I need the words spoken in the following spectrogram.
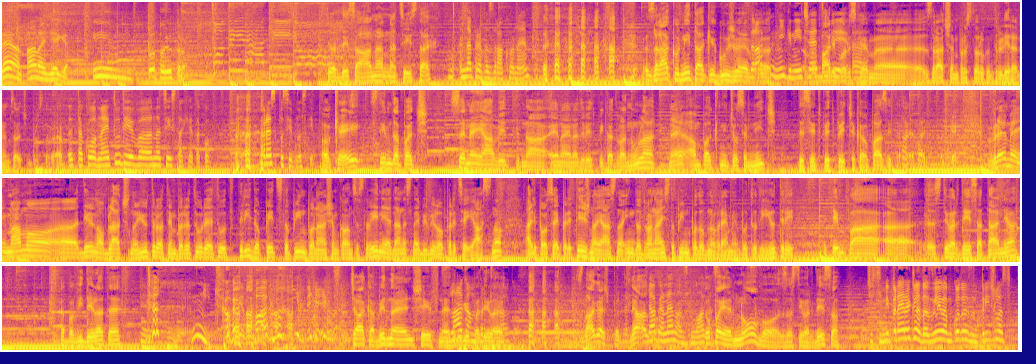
Dejan, Ana in Jeger. In to to jutro. Stevardesa Ana na cestah. Najprej v zraku, ne? V zraku ni take gužve. V zraku ni gneče, V Mariborskem uh, zračnem prostoru, kontroliranem zračnem prostoru. Ja. Tako, ne, tudi v, na cestah je tako. Brez posebnosti. Okay, s tem, da pač se ne javiti na 119.20, ne, ampak nič osem nič. 10-5-5, če kaj opazite. Je, tak, okay. Vreme imamo uh, delno oblačno jutro, temperature je tudi 3 do 5 stopinj po našem koncu Slovenije, danes naj bi bilo precej jasno ali pa vsaj pretežno jasno, in do 12 stopinj podobno vreme bo tudi jutri. Potem pa uh, stevardesa Tanja, kaj pa vi delate? Nič. Čaka, vedno je en šef, ne Zlagam drugi pa delajo. prtljago. Zlagaš prtljago. Tega ne nas zlaga. To pa je novo za stevardeso. Če si mi prej rekla, da zgledam, kot da sem prišla s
